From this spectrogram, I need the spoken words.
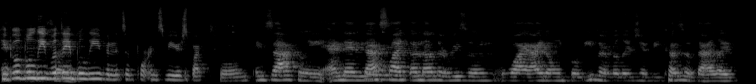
people believe what they believe and it's important to be respectful Exactly. And then that's like another reason why I don't believe in religion because of that. Like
